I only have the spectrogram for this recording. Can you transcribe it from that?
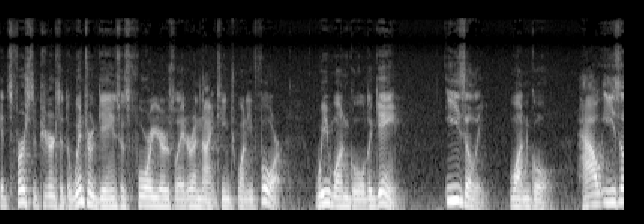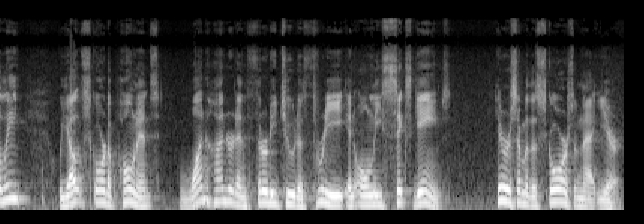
Its first appearance at the Winter Games was four years later in 1924. We won gold again. Easily won gold. How easily? We outscored opponents 132 to 3 in only six games. Here are some of the scores from that year.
